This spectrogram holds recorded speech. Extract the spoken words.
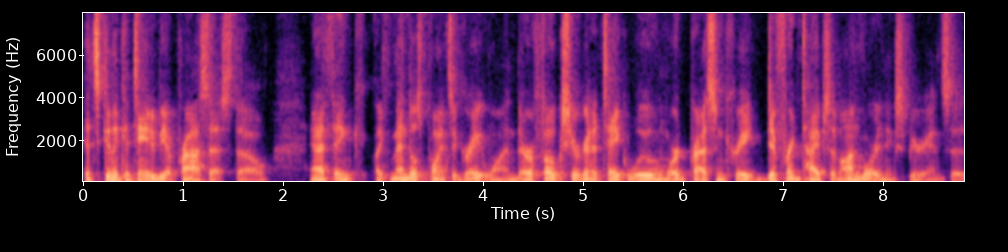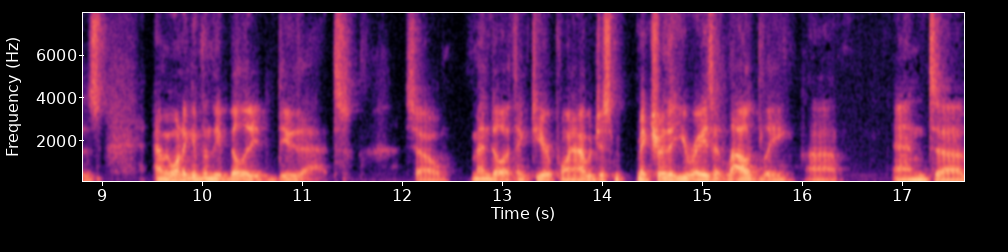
It's going to continue to be a process though. And I think like Mendel's point's a great one. There are folks who are going to take Woo and WordPress and create different types of onboarding experiences. And we want to give them the ability to do that. So Mendel, I think to your point, I would just make sure that you raise it loudly uh, and uh,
